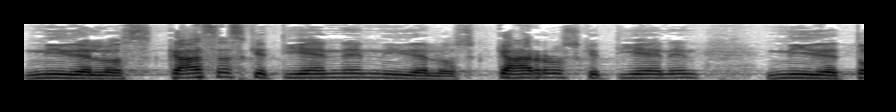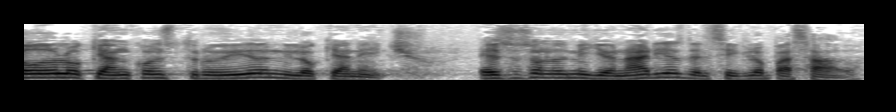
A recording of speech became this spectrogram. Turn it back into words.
ni de las casas que tienen, ni de los carros que tienen, ni de todo lo que han construido, ni lo que han hecho. Esos son los millonarios del siglo pasado.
